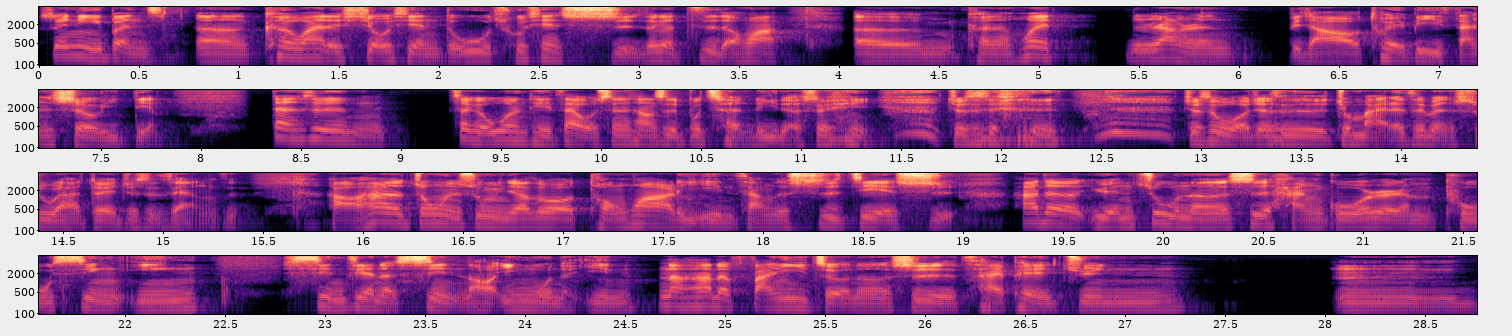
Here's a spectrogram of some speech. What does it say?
所以你一本呃课外的休闲读物出现“史”这个字的话，呃，可能会让人比较退避三舍一点。但是这个问题在我身上是不成立的，所以 就是。就是我就是就买了这本书啦，对，就是这样子。好，它的中文书名叫做《童话里隐藏的世界史》，它的原著呢是韩国人朴信英，信件的信，然后英文的英。那它的翻译者呢是蔡佩君，嗯，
